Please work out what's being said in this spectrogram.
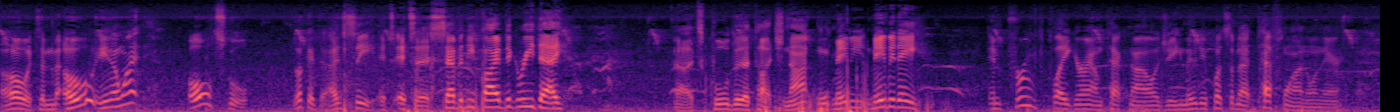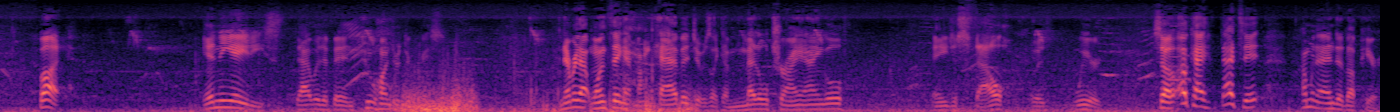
Oh, it's a oh, you know what? Old school. Look at that. I see. It's it's a 75 degree day. Uh, it's cool to the touch. Not maybe maybe they improved playground technology. Maybe they put some of that Teflon on there. But in the 80s, that would have been 200 degrees. Remember that one thing at Mount Cabbage? It was like a metal triangle, and he just fell. It was weird. So okay, that's it. I'm gonna end it up here.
